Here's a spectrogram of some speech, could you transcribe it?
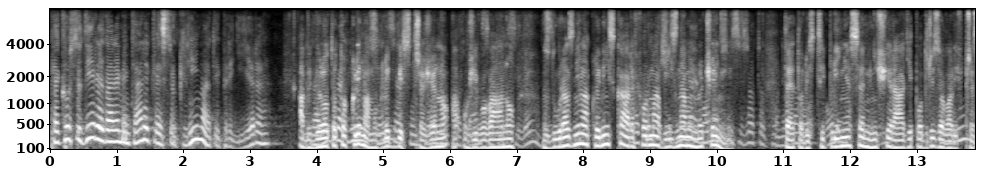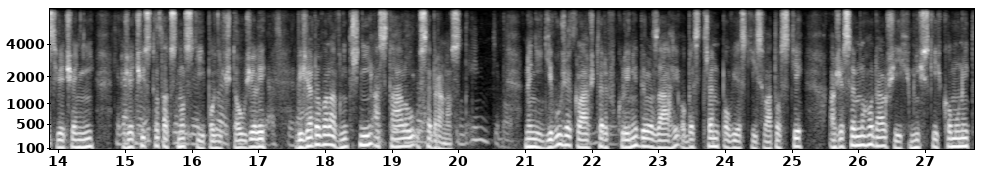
Per custodire ed alimentare questo clima di preghiera, aby bylo toto klima modlitby střeženo a oživováno, zdůraznila klinická reforma význam mlčení. Této disciplíně se mniši rádi podřizovali v přesvědčení, že čistota cností, po nich toužili, vyžadovala vnitřní a stálou usebranost. Není divu, že klášter v Kliny byl záhy obestřen pověstí svatosti a že se mnoho dalších mnižských komunit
